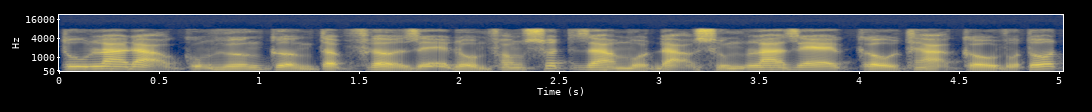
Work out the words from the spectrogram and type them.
tu la đạo cũng hướng cường tập phở dễ đổm phóng xuất ra một đạo súng laser cầu thả cầu vô tốt.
